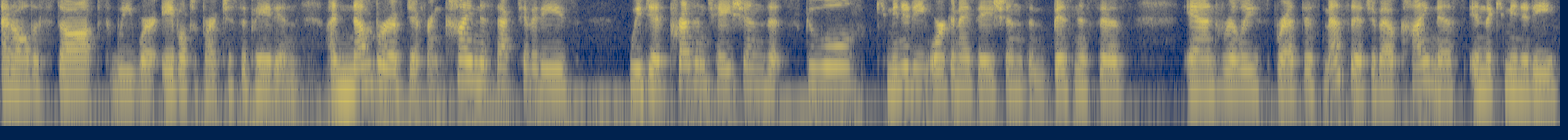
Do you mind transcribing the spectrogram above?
at all the stops. We were able to participate in a number of different kindness activities. We did presentations at schools, community organizations, and businesses, and really spread this message about kindness in the community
